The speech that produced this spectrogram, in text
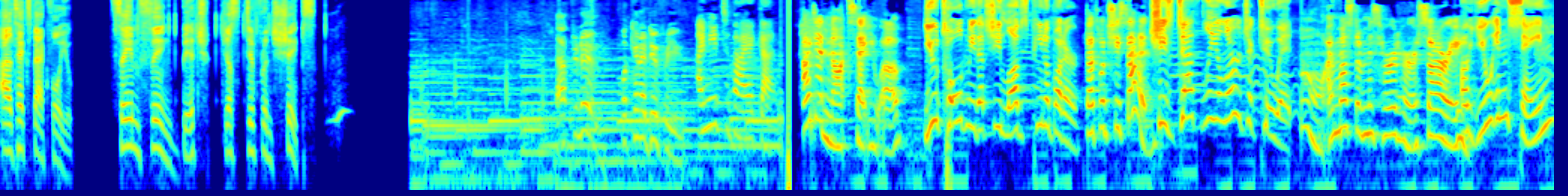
I'll text back for you. Same thing, bitch. Just different shapes. Afternoon. What can I do for you? I need to buy a gun. I did not set you up. You told me that she loves peanut butter. That's what she said. She's deathly allergic to it. Oh, I must have misheard her. Sorry. Are you insane?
